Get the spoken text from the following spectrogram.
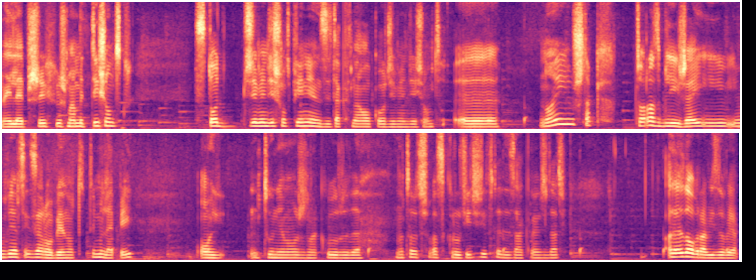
najlepszych. Już mamy 1190 pieniędzy, tak na oko 90. E, no i już tak coraz bliżej i im więcej zarobię, no to tym lepiej. Oj, tu nie można, kurde. No to trzeba skrócić i wtedy zakręć dać. Ale dobra, widzowie.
